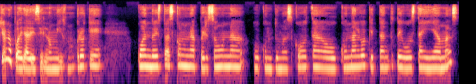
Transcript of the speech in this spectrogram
yo no podría decir lo mismo. Creo que cuando estás con una persona o con tu mascota o con algo que tanto te gusta y amas,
